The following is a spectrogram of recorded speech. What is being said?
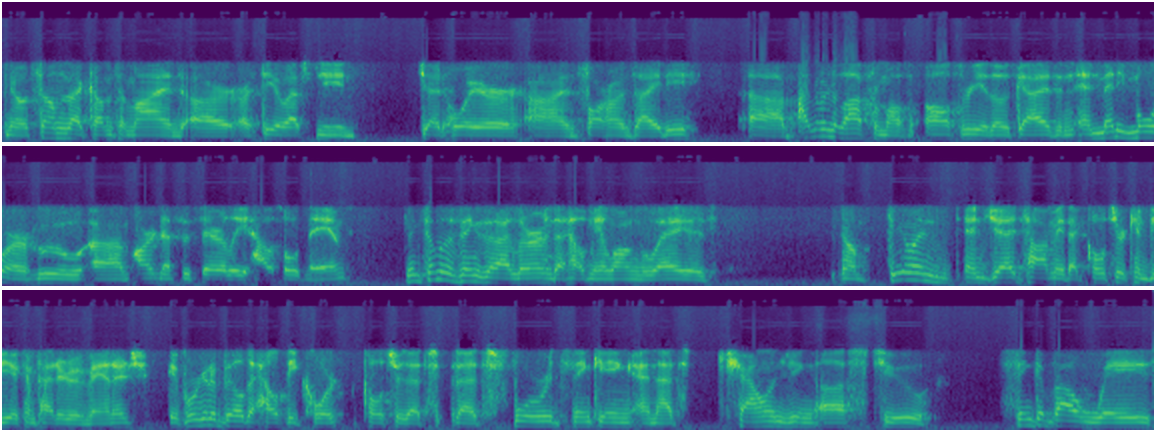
You know, some that come to mind are, are Theo Epstein, Jed Hoyer, uh, and Farhan Zaidi. Uh, I learned a lot from all, all three of those guys and, and many more who um, aren't necessarily household names. I think some of the things that I learned that helped me along the way is, you know, Theo and, Jed taught me that culture can be a competitive advantage. If we're going to build a healthy culture that's that's forward thinking and that's challenging us to think about ways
